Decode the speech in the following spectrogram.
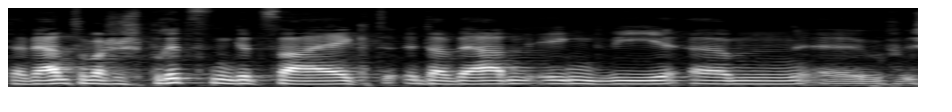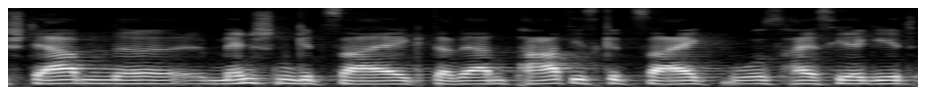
da werden zum Beispiel Spritzen gezeigt, da werden irgendwie ähm, äh, sterbende Menschen gezeigt, da werden Partys gezeigt, wo es heiß hergeht.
